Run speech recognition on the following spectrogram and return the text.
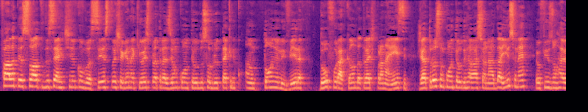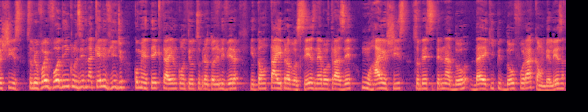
Fala pessoal, tudo certinho com vocês? Estou chegando aqui hoje para trazer um conteúdo sobre o técnico Antônio Oliveira do Furacão do Atlético Paranaense. Já trouxe um conteúdo relacionado a isso, né? Eu fiz um raio-x sobre o Voivoda, inclusive naquele vídeo comentei que traria um conteúdo sobre o Antônio Oliveira. Então tá aí para vocês, né? Vou trazer um raio-x sobre esse treinador da equipe do Furacão, beleza?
